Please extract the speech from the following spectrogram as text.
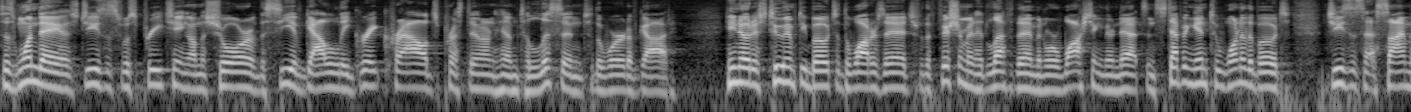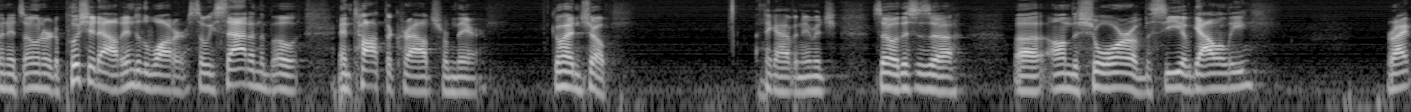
It says, One day, as Jesus was preaching on the shore of the Sea of Galilee, great crowds pressed in on him to listen to the word of God. He noticed two empty boats at the water's edge, for the fishermen had left them and were washing their nets. And stepping into one of the boats, Jesus asked Simon, its owner, to push it out into the water. So he sat in the boat and taught the crowds from there. Go ahead and show. I think I have an image. So this is a uh, on the shore of the Sea of Galilee, right?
